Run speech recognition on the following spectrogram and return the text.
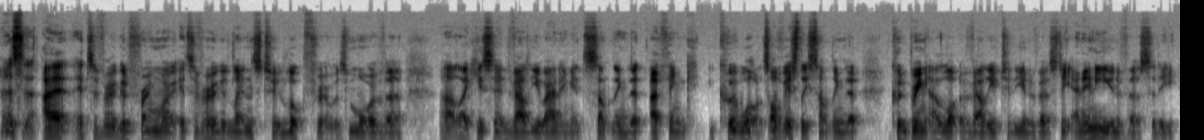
And it's I, it's a very good framework. It's a very good lens to look through. As more of a, uh, like you said, value adding. It's something that I think could. Well, it's obviously something that could bring a lot of value to the university and any university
